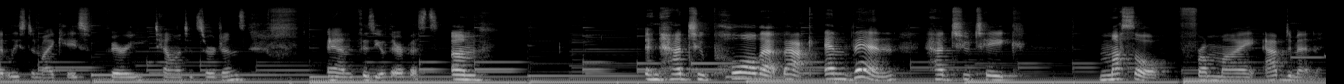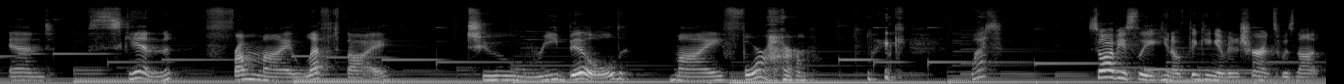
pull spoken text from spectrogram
at least in my case, very talented surgeons and physiotherapists. Um, and had to pull all that back, and then had to take muscle from my abdomen and skin from my left thigh to rebuild my forearm. like, what? So, obviously, you know, thinking of insurance was not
